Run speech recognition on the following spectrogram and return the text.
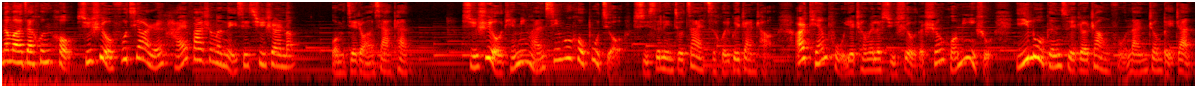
那么在婚后，许世友夫妻二人还发生了哪些趣事儿呢？我们接着往下看。许世友、田明兰新婚后不久，许司令就再次回归战场，而田普也成为了许世友的生活秘书，一路跟随着丈夫南征北战。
